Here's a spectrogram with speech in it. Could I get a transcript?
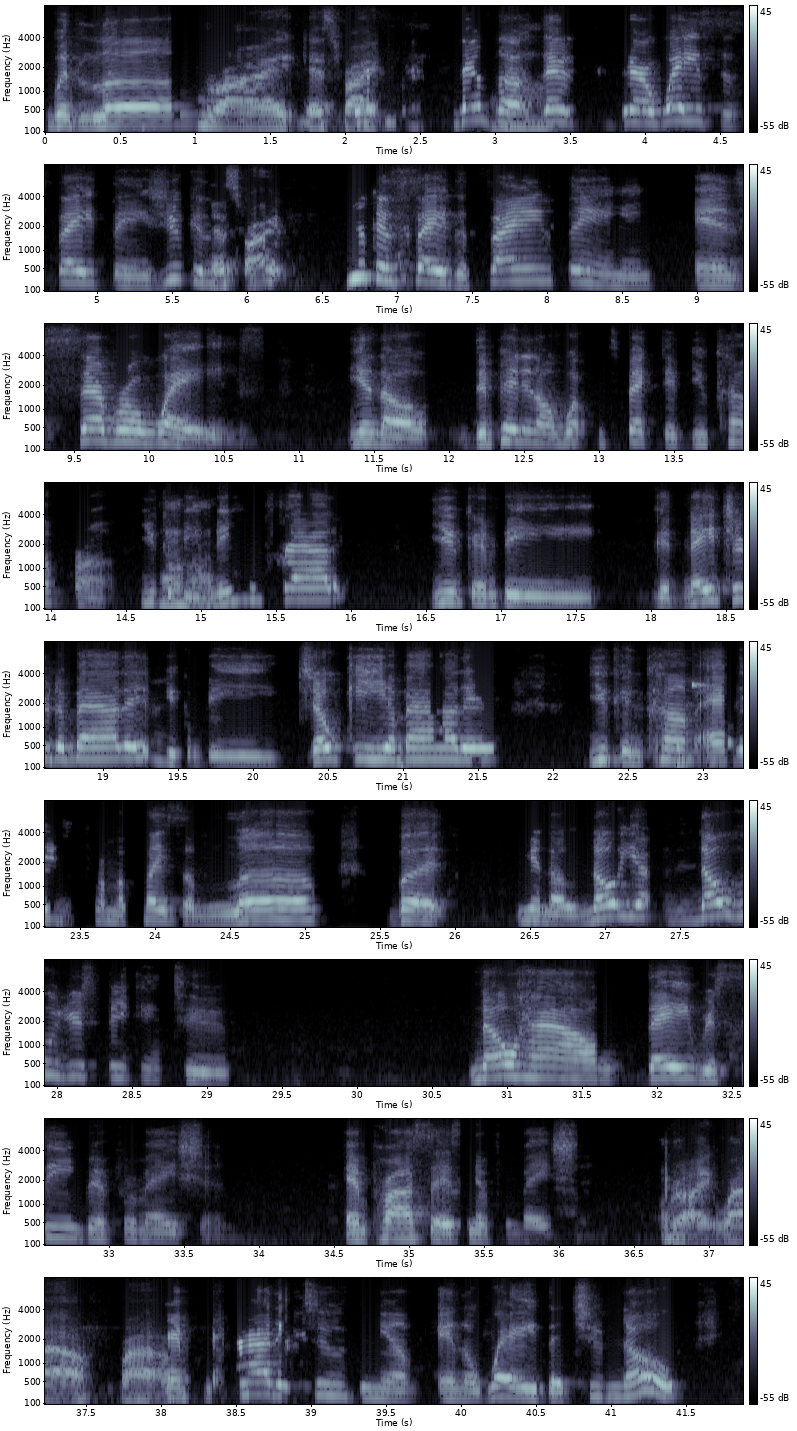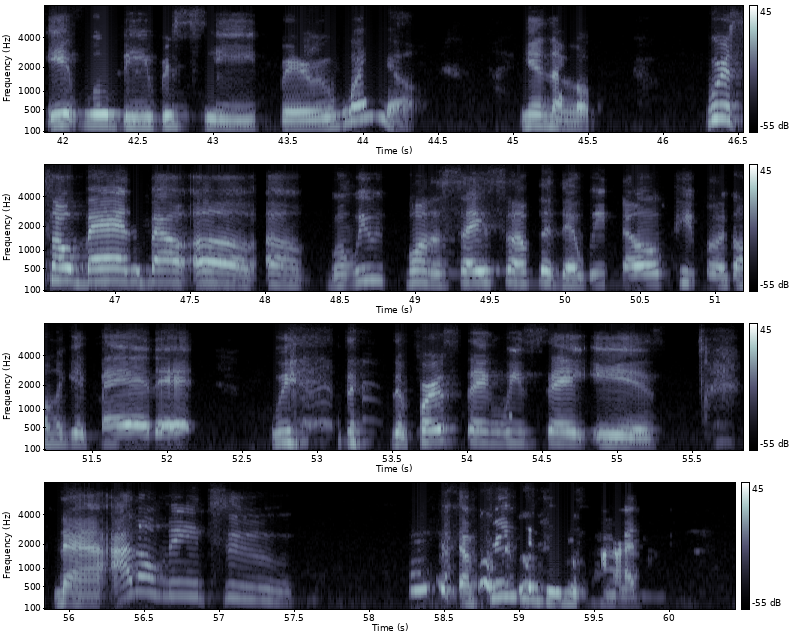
with love. Right, that's right. There's uh-huh. a there there are ways to say things. You can that's right. You can say the same thing in several ways. You know, depending on what perspective you come from. You can uh-huh. be mean about it. You can be good natured about it. You can be jokey about it. You can come at it from a place of love, but you know, know your know who you're speaking to, know how they receive information and process information. Right. Wow. Wow. And provide it to them in a way that you know it will be received very well. You know, we're so bad about uh um when we want to say something that we know people are going to get mad at we the, the first thing we say is now i don't mean to offend anybody,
